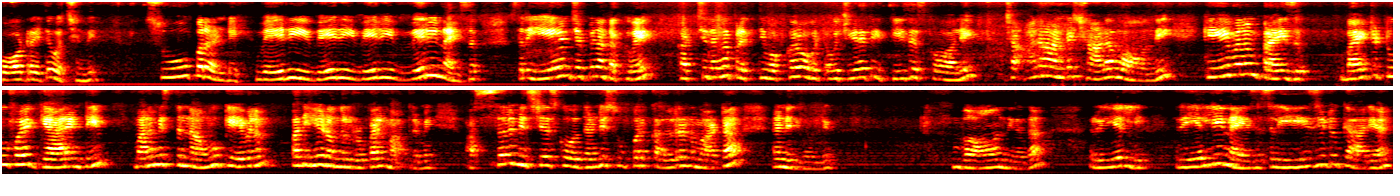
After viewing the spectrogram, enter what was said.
బార్డర్ అయితే వచ్చింది. సూపర్ అండి. Very very very very nice అసలు ఏం చెప్పినా తక్కువే. ఖచ్చితంగా ప్రతి ఒక్కరూ ఒక ఒక చీర అయితే ఇది తీసేసుకోవాలి. చాలా అంటే చాలా బాగుంది. కేవలం ప్రైజ్ బయట టూ ఫైవ్ గ్యారంటీ మనం ఇస్తున్నాము. కేవలం పదిహేడు వందల రూపాయలు మాత్రమే. అస్సలు మిస్ చేసుకోవద్దండి. సూపర్ కలర్ అనమాట అండ్ ఇదిగోండి. బాగుంది కదా? రియల్లీ రియల్లీ నైస్ అసలు ఈజీ టు క్యారీ అండ్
